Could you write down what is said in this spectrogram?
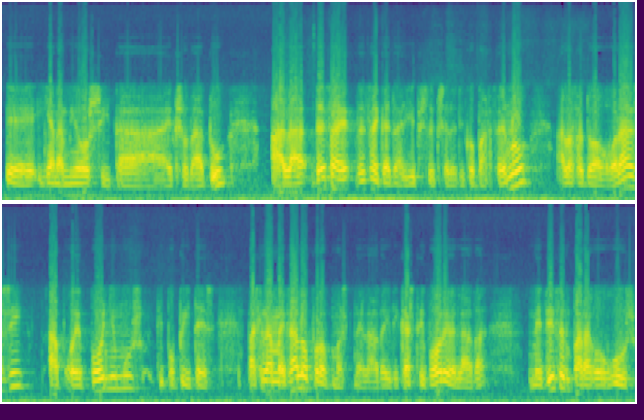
ε, για να μειώσει τα έξοδά του αλλά δεν θα, δεν θα εγκαταλείψει το εξαιρετικό παρθένο αλλά θα το αγοράζει από επώνυμους τυποποιητές. Υπάρχει ένα μεγάλο πρόβλημα στην Ελλάδα, ειδικά στη Βόρεια Ελλάδα, με δίθεν παραγωγούς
